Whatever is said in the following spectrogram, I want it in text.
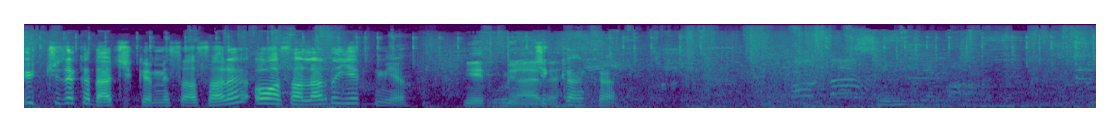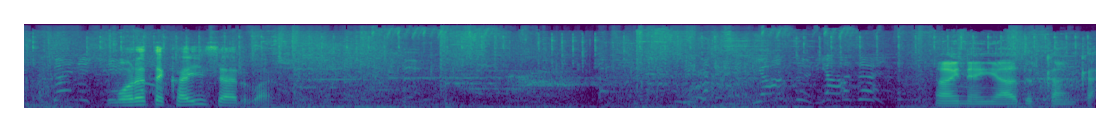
300'e kadar çıkıyor mesela hasarı. O hasarlarda yetmiyor. Yetmiyor abi. Çık kanka. Morete Kaiser var. Aynen yağdır kanka.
